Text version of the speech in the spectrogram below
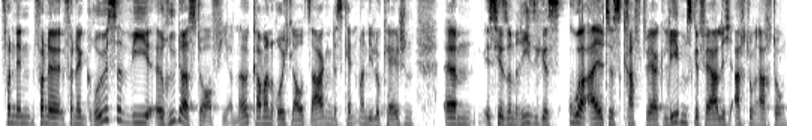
von, den, von, der, von der Größe wie Rüdersdorf hier, ne? Kann man ruhig laut sagen, das kennt man die Location. Ähm, ist hier so ein riesiges, uraltes Kraftwerk, lebensgefährlich, Achtung, Achtung.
